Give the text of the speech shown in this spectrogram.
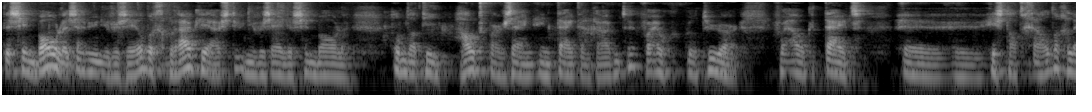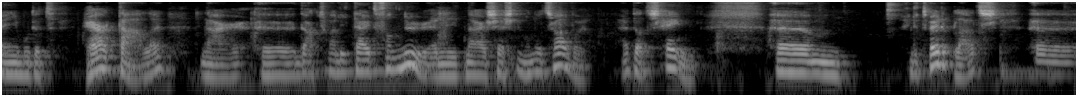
De symbolen zijn universeel. We gebruiken juist de universele symbolen omdat die houdbaar zijn in tijd en ruimte. Voor elke cultuur, voor elke tijd uh, is dat geldig. Alleen je moet het hertalen naar uh, de actualiteit van nu en niet naar 1600 zoveel. Dat is één. Um, in de tweede plaats, uh,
